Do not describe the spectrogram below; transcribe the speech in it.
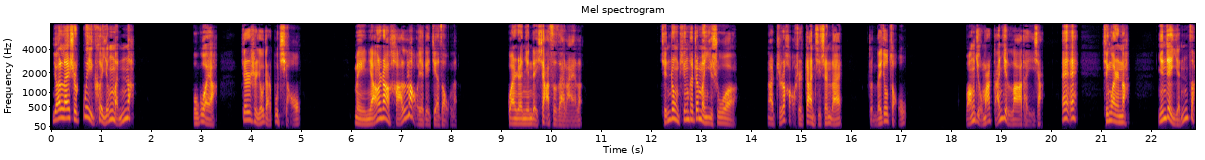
原来是贵客迎门呐。不过呀，今儿是有点不巧，美娘让韩老爷给接走了。官人您得下次再来了。秦仲听他这么一说，那只好是站起身来，准备就走。王九妈赶紧拉他一下：“哎哎，秦官人呐，您这银子。”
